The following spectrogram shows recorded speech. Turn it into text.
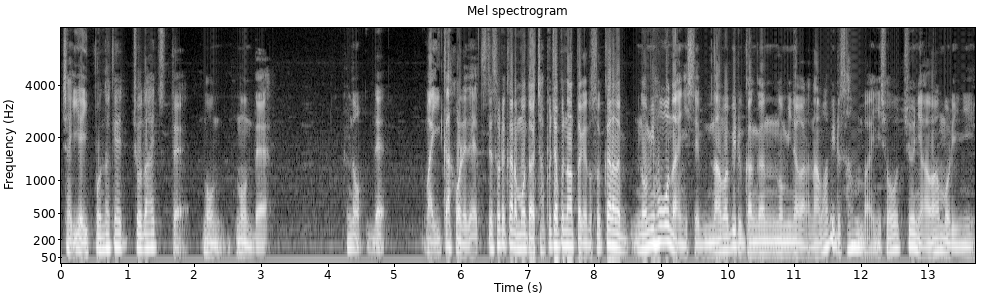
じゃあ、いや、一本だけちょうだい、つって、飲ん、で、飲んで、まあいいか、これで。つって、それからもうだからチャプチャプになったけど、そこから飲み放題にして生ビールガンガン飲みながら、生ビール3杯に焼酎に泡盛に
